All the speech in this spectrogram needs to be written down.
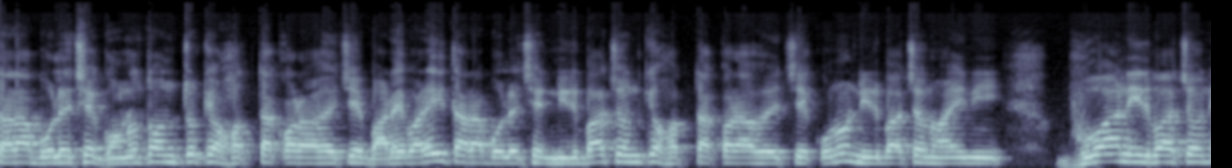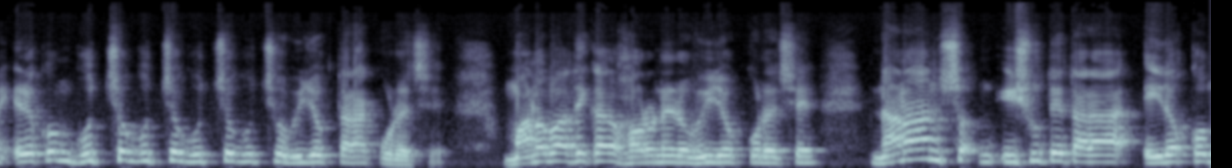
তারা বলেছে গণতন্ত্রকে হত্যা করা হয়েছে। বারে বারেই তারা বলেছে নির্বাচনকে হত্যা করা হয়েছে। কোনো নির্বাচন হয়নি। ভুয়া নির্বাচন, এরকম গুচ্ছ গুচ্ছ গুচ্ছ গুচ্ছ অভিযোগ তারা করেছে। মানবাধিকার হরণের অভিযোগ করেছে। নানান ইস্যুতে তারা এইরকম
